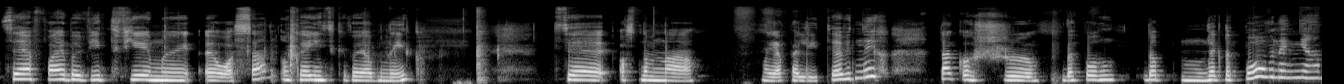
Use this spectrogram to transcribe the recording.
Це фарби від фірми Еоса, український виробник. Це основна моя палітра від них. Також е, допов... доп... як доповнення.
